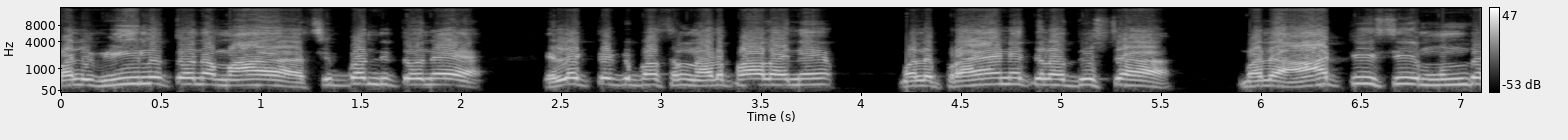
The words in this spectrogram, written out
మళ్ళీ వీళ్ళతోనే మా సిబ్బందితోనే ఎలక్ట్రిక్ బస్సులు నడపాలని మళ్ళీ ప్రయాణికుల దృష్ట్యా మళ్ళీ ఆర్టీసీ ముందు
